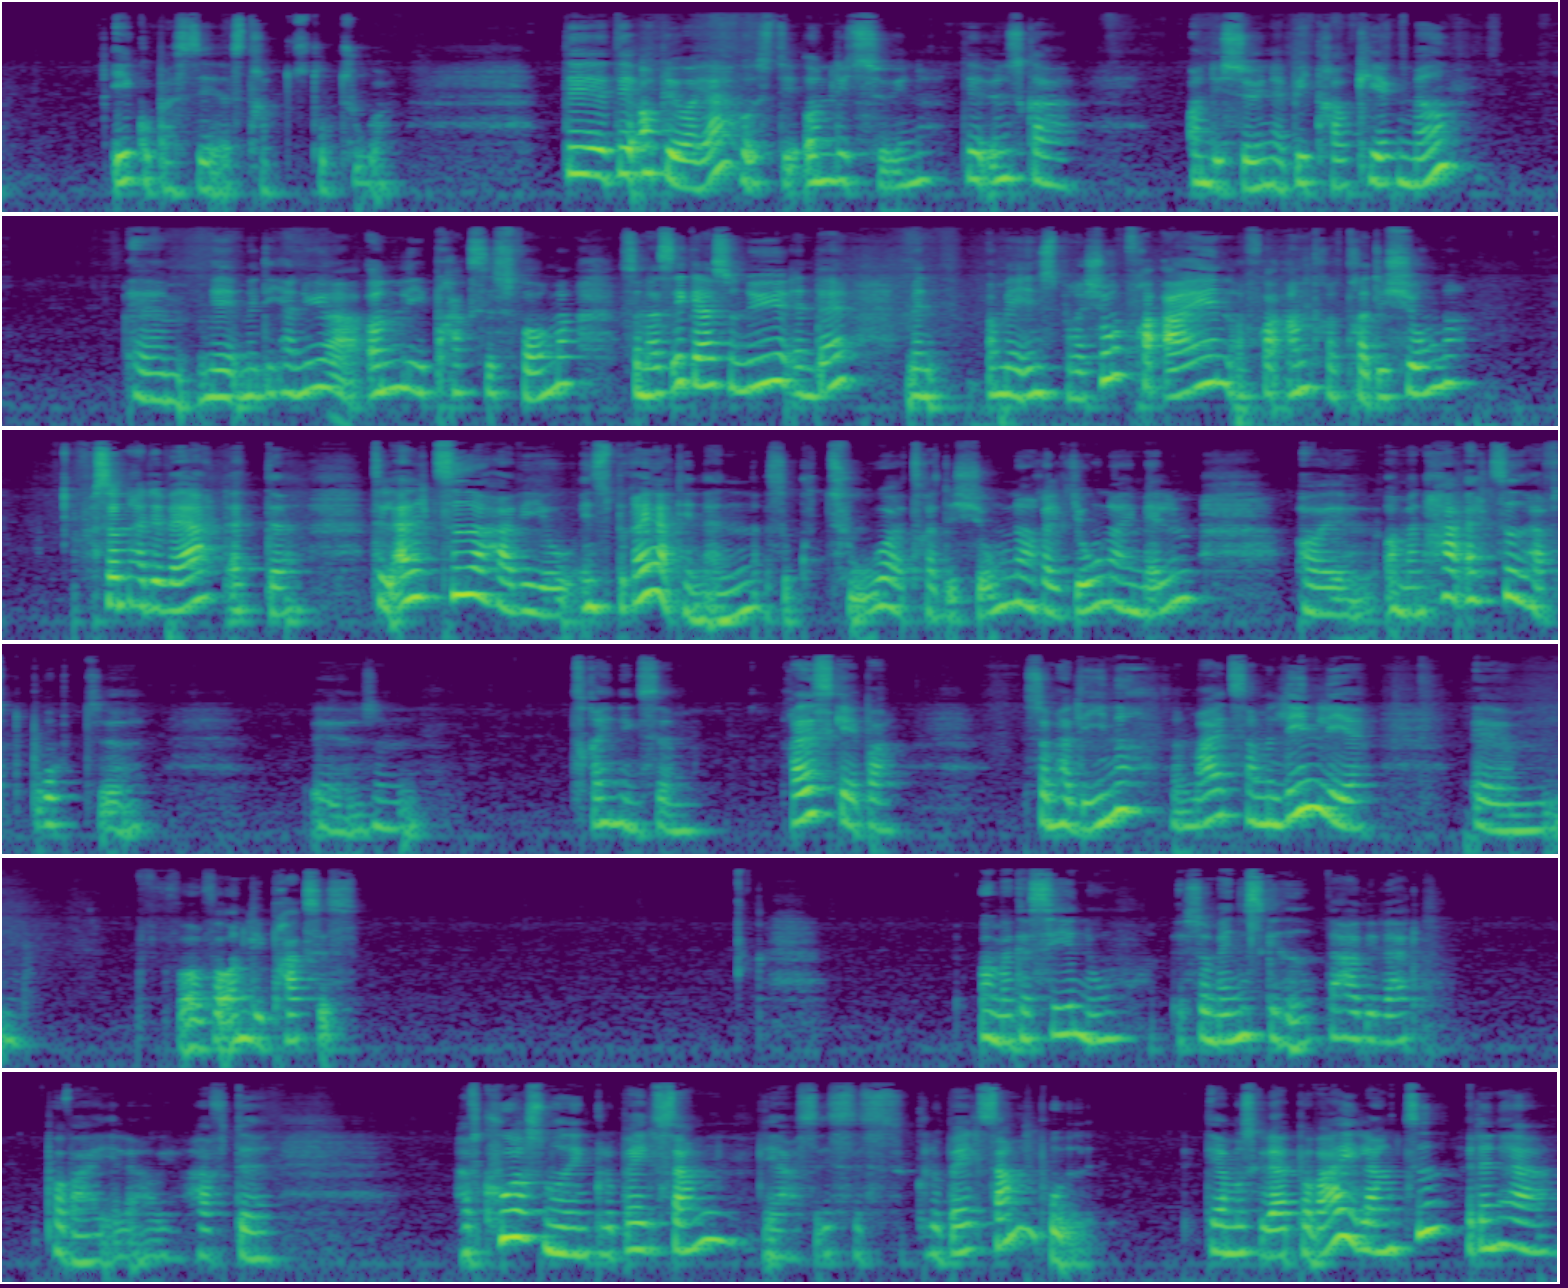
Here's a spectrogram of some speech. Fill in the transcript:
egobaserede strukturer. Det, det oplever jeg hos de åndeligt søgende. Det ønsker åndeligt søgende at bidrage kirken med. Øh, med, med de her nye åndelige praksisformer, som altså ikke er så nye endda, men og med inspiration fra egen og fra andre traditioner. For sådan har det været, at uh, til alle tider har vi jo inspireret hinanden, altså kulturer, traditioner, religioner imellem, og, øh, og man har altid haft brugt øh, øh, sådan træningsredskaber, uh, som har lignet, sådan meget sammenlignelige øh, for, for åndelig praksis. Og man kan sige nu, som menneskehed, der har vi været på vej, eller har vi haft, uh, haft kurs mod en global sammen, ja, et globalt sammenbrud. Det har måske været på vej i lang tid, for den her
